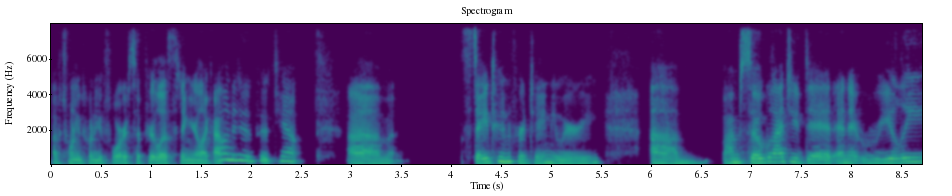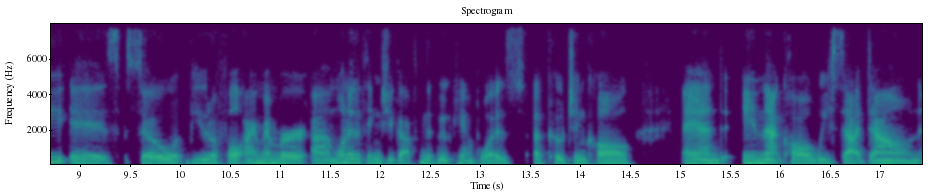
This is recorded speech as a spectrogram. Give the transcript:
of 2024. So if you're listening, you're like, I want to do the boot camp. Um, stay tuned for January. Um, I'm so glad you did. And it really is so beautiful. I remember um, one of the things you got from the boot camp was a coaching call. And in that call, we sat down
